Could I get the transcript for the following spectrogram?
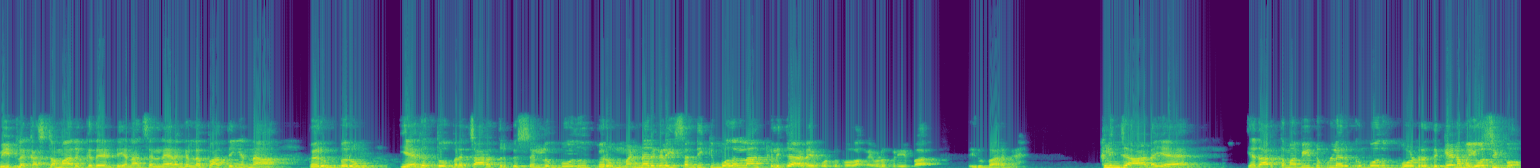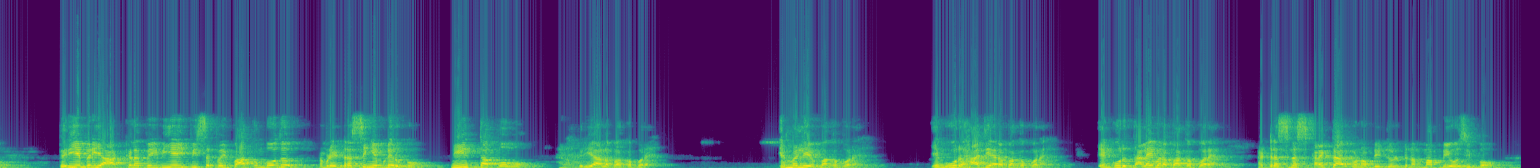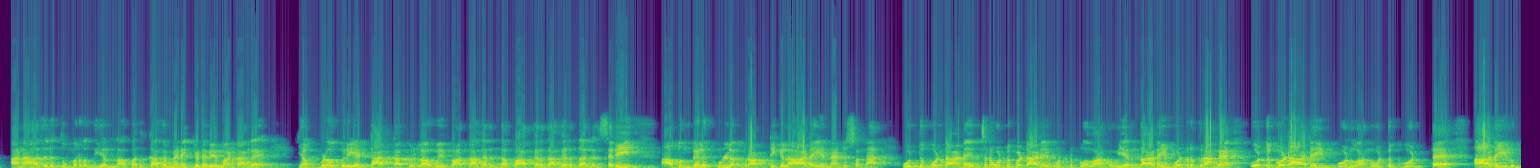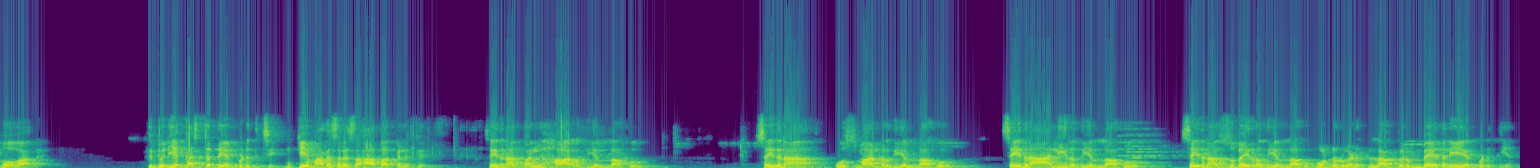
வீட்டில் கஷ்டமா இருக்குது ஏன்னா சில நேரங்களில் பார்த்தீங்கன்னா பெரும் பெரும் ஏகத்துவ பிரச்சாரத்திற்கு செல்லும் போது பெரும் மன்னர்களை சந்திக்கும் போதெல்லாம் கிழிஞ்ச ஆடையை போட்டு போவாங்க. எவ்வளவு பெரிய பா இருப்பாருங்க கிழிஞ்ச ஆடைய யதார்த்தமா வீட்டுக்குள்ள இருக்கும்போது போடுறதுக்கே நம்ம யோசிப்போம். பெரிய பெரிய ஆட்களை போய் விஐபிஸை போய் பார்க்கும்போது நம்முடைய ட்ரெஸ்ஸிங் எப்படி இருக்கும்? நீட்டா போவோம். நான் பெரிய ஆளை பார்க்க போறேன். எம்எல்ஏ பார்க்க போறேன். எங்க ஊர் ஹாஜியாரை பார்க்க போறேன். எங்க ஊர் தலைவரை பார்க்க போறேன். ட்ரெஸ்னஸ் கரெக்டா இருக்கணும் அப்படின்னு சொல்லிட்டு நம்ம அப்படி யோசிப்போம். ஆனா அதுல துமர்றது எல்லாம் அதுக்காக மெனக்கிடவே மாட்டாங்க. எவ்வளவு பெரிய டாடா பிர்லா போய் பார்த்தாக இருந்தா பார்க்கறதாக இருந்தாலும் சரி அவங்களுக்குள்ள பிராக்டிக்கல் ஆடை என்னன்னு சொன்னா ஒட்டு போட்ட ஆடை இருந்துச்சுன்னா ஒட்டு போட்ட ஆடையை போட்டு போவாங்க. உயர்ந்த ஆடையும் போட்டிருக்கிறாங்க ஒட்டு போட்ட ஆடையும் போடுவாங்க. ஒட்டு போட்ட ஆடையிலும் போவாங்க. இது பெரிய கஷ்டத்தை ஏற்படுத்துச்சு. முக்கியமாக சில சஹாபாக்களுக்கு. செய்தனா தல்ஹா ரதி அல்லாஹூ சைதனா உஸ்மான் ரதி அல்லாஹு சைதனா அலி ரதி அல்லாஹு செய்தனா ஜுபைர் ரதி அல்லாஹு போன்றவர்களுக்கெல்லாம் பெரும் வேதனையை ஏற்படுத்தியது.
